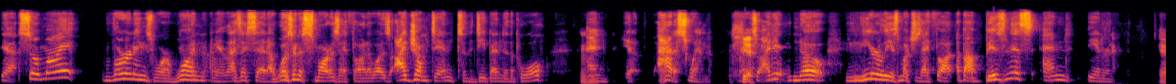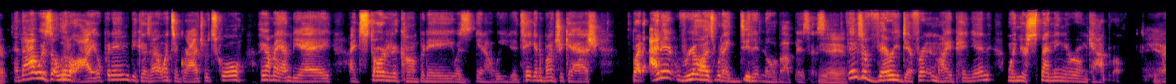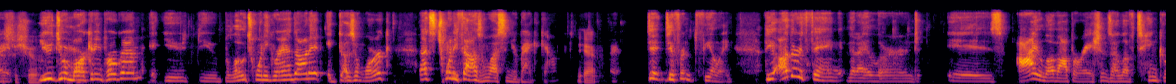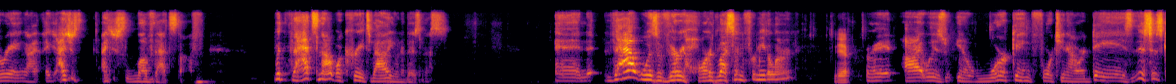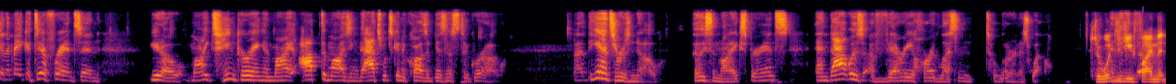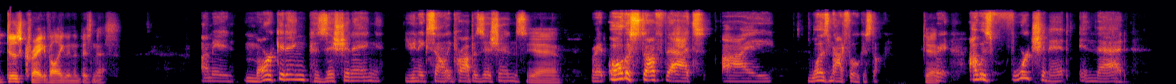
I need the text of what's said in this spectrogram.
Yeah so my learnings were one i mean as i said i wasn't as smart as i thought i was. I jumped into the deep end of the pool mm-hmm. and you know, how to swim. Right? Yeah. So I didn't know nearly as much as I thought about business and the internet. Yeah. And that was a little eye opening because I went to graduate school. I got my MBA. I'd started a company. It was, you know, we had taken a bunch of cash, but I didn't realize what I didn't know about business. Yeah, yeah. Things are very different, in my opinion, when you're spending your own capital. Yeah, right? for sure. You do a marketing program, it, you you blow 20 grand on it, it doesn't work. That's 20,000 less in your bank account. Yeah. Right? Di- different feeling. The other thing that I learned is I love operations. I love tinkering. I, I just I just love that stuff. But that's not what creates value in a business. And that was a very hard lesson for me to learn. Yeah. Right. I was, you know, working 14 hour days. This is going to make a difference. And, you know, my tinkering and my optimizing, that's what's going to cause a business to grow. Uh, the answer is no at least in my experience. And that was a very hard lesson to learn as well. So, what and did you find that does create value in the business? I mean, marketing, positioning, unique selling propositions. Yeah. Right. All the stuff that I was not focused on. Yeah. Right. I was fortunate in that,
